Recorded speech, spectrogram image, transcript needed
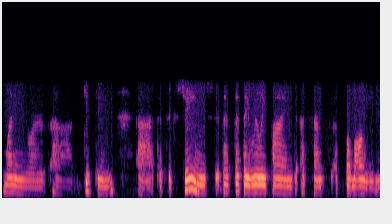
money or uh, gifting uh, that's exchanged, that, that they really find a sense of belonging.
